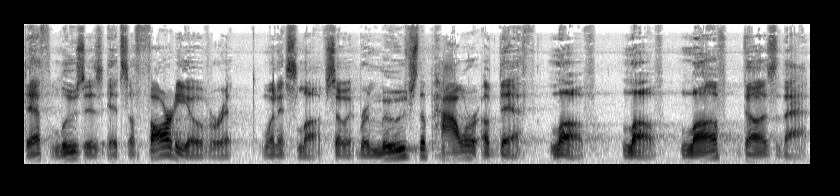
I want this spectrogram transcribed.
Death loses its authority over it when it's love. So it removes the power of death. Love, love, love does that.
